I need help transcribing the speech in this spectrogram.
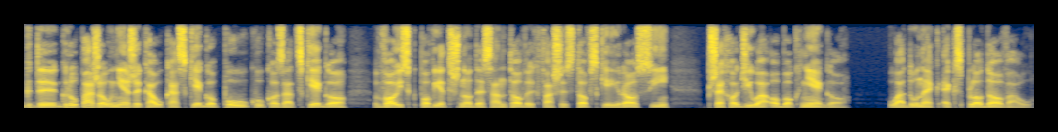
Gdy grupa żołnierzy kaukaskiego pułku kozackiego wojsk powietrzno-desantowych faszystowskiej Rosji przechodziła obok niego. Ładunek eksplodował.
